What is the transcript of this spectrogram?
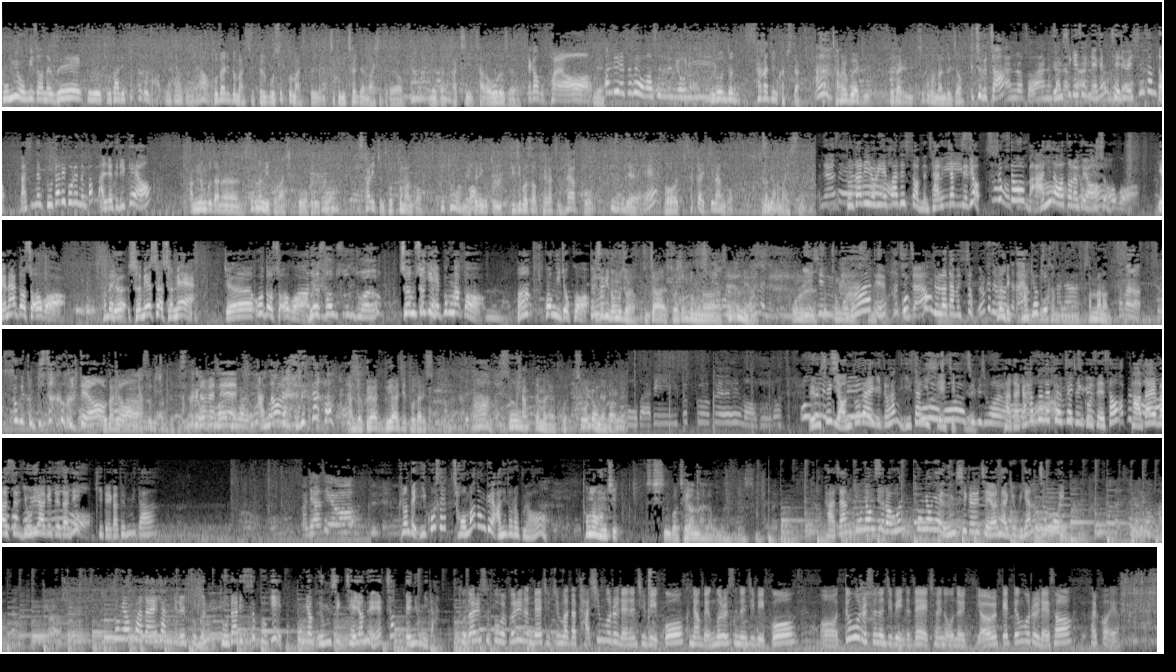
봄이 오기 전에 왜 그 도다리 쑥국을 마- 먹어야 되나요? 도다리도 맛이 들고 쑥도 맛이 들, 지금 이철된 맛이 들어요. 그러니까 같이 잘 어우러져요. 배가 고파요. 예. 빨리 해주세요, 맛있는 요리. 이건 좀 사가지고 갑시다. 자- 장을 봐야지 도다리 쑥국을 만들죠. 그쵸, 그쵸? 음식의 생명은 재료의 신선도. 맛있는 도다리 고르는 법 알려드릴게요. 앞놈보다는 쑥놈이 더 맛있고 그리고 또 살이 좀 도톰한 거. 도톰한 예, 거? 그리고 좀 뒤집어서 배가 좀 하얗고 뒤집었을 예, 때? 더 색깔이 진한 거. 그런 게더 진한 거. 맛있습니다. 도다리 요리에 빠질 수 없는 단짝 재료, 쑥도 많이 넣었더라고요. 연화도서 오고 저 섬에서 섬에 저 우도서 오고 왜 섬 쑥이 좋아요? 섬 쑥이 해풍 맞고. 어? 공기 좋고. 쑥이 너무 좋아요. 진짜 저 정도면은 상품이에요. 오늘 정보를 가득 꾹꾹 눌러 담은 쑥. 그런데 가격이 3만 원. 3만 원. 쑥이 좀 비싼 것 같아요. 도다리보다 그쵸? 쑥이 좀 더 비싸요. 그러면은 안 나오면 안 돼요. 안 돼요. 그래야 넣어야지 도다리 쑥이. 아, 쑥향 때문에 곧 쑥을 꼭 내야 됩니다. 음식 연구가이기도 한 이상희 씨의 집. 좋아요, 집이 좋아요. 바다가 한눈에 와, 펼쳐진 곳에서 바다의 맛을 요리하게. 되다니 기대가 됩니다. 안녕하세요. 그런데 이곳에 저만 온 게 아니더라고요. 통영 음식 뭐 재현하려고 뭐 모였습니다. 가장 통영스러운 통영의 음식을 재현하기 위한 첫 모임. 통영 바다의 향기를 품은 도다리 쑥국이 통영 음식 재현회의 첫 메뉴입니다. 도다리 쑥국을 끓이는데 집집마다 다 신물을 내는 집이 있고 그냥 맹물을 쓰는 집이 있고 어, 뜨물을 쓰는 집이 있는데 저희는 오늘 10개 뜨물을 내서 할 거예요.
